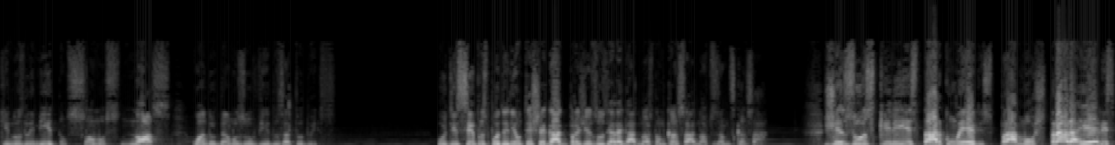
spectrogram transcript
que nos limitam somos nós quando damos ouvidos a tudo isso. Os discípulos poderiam ter chegado para Jesus e alegado: Nós estamos cansados, nós precisamos descansar. Jesus queria estar com eles para mostrar a eles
